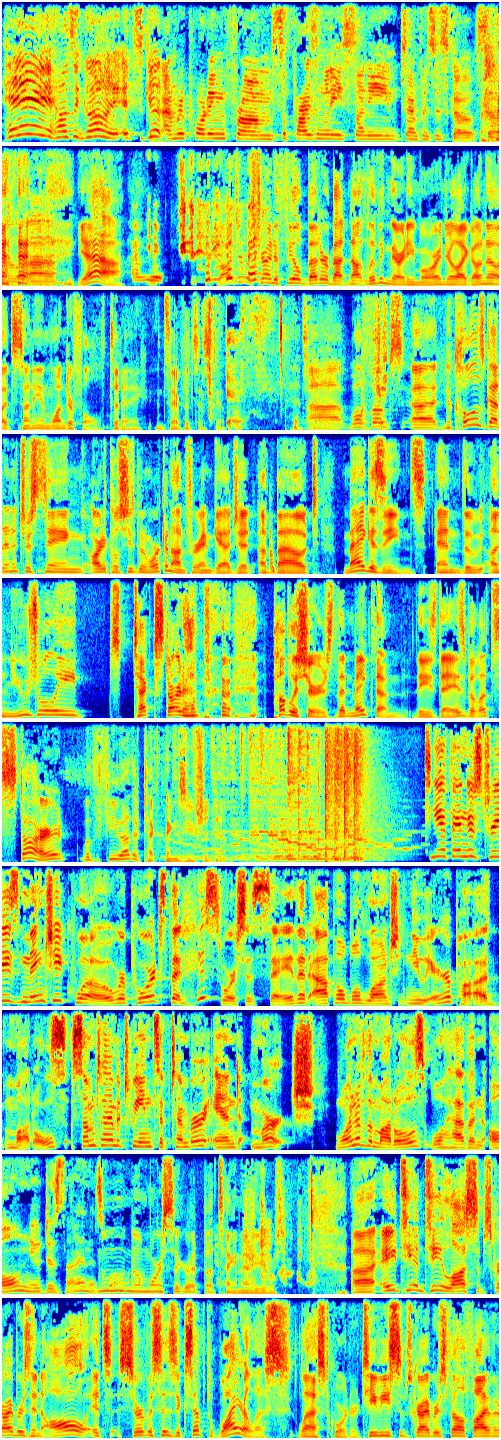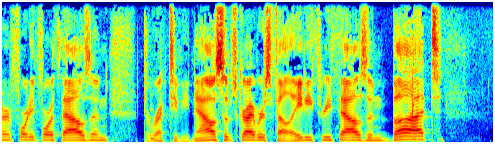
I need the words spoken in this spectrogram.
Hey, how's it going? It's good. I'm reporting from surprisingly sunny San Francisco. So, uh, yeah. Roger was trying to feel better about not living there anymore. And you're like, oh no, it's sunny and wonderful today in San Francisco. Yes. Right. Uh, well, folks, uh, Nicole's got an interesting article she's been working on for Engadget about magazines and the unusually tech startup publishers that make them these days. But let's start with a few other tech things you should know. TF Industries Ming Chi Kuo reports that his sources say that Apple will launch new AirPod models sometime between September and March. One of the models will have an all new design as well. Oh, no more cigarette butts hanging out of yours. Uh, AT&T lost subscribers in all its services except wireless last quarter. TV subscribers fell 544,000. DirecTV Now subscribers fell 83,000, but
